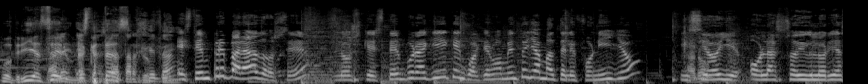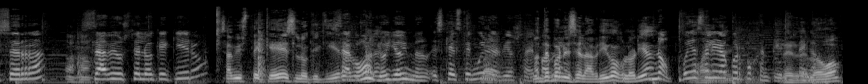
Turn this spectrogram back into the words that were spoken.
Podría ser Vale, una esta es la catástrofe. tarjeta. Estén preparados, ¿eh? Los que estén por aquí, que en cualquier momento llama al telefonillo y Claro. se oye, hola, soy Gloria Serra. Ajá. ¿Sabe usted lo que quiero? ¿Sabe usted qué es lo que quiere? ¿Sabe? Oh, ¿Vale? yo- yo- me- es que estoy muy Vale. nerviosa. ¿eh, ¿No te pones el abrigo, Gloria? No, voy a salir a cuerpo gentil. Desde venga. luego.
